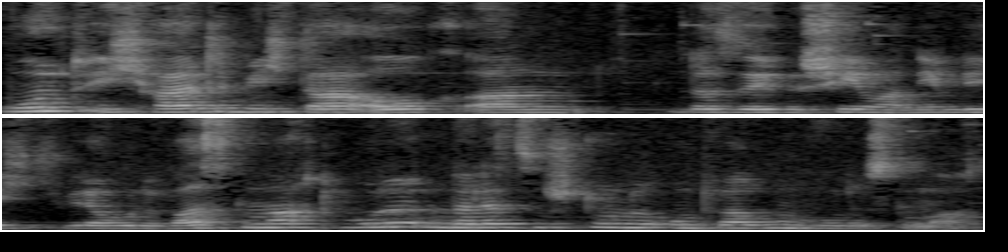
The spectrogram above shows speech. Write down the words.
und ich halte mich da auch an dasselbe Schema, nämlich ich wiederhole, was gemacht wurde in der letzten Stunde und warum wurde es gemacht.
